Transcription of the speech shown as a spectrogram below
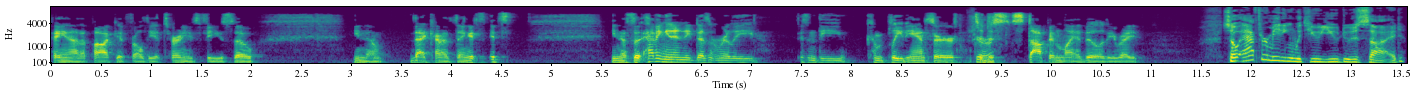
paying out of pocket for all the attorney's fees. So, you know, that kind of thing. It's it's you know, so having an entity doesn't really isn't the complete answer sure. to just stop in liability, right? So after meeting with you, you do decide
